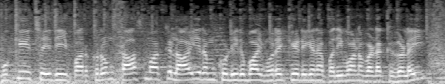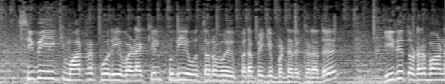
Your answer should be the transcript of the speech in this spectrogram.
முக்கிய செய்தியை பார்க்கிறோம். டாஸ்மாகில் ஆயிரம் கோடி ரூபாய் முறைகேடு என பதிவான வழக்குகளை சிபிஐக்கு மாற்றக்கோரிய வழக்கில் புதிய உத்தரவு பிறப்பிக்கப்பட்டிருக்கிறது. இது தொடர்பான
